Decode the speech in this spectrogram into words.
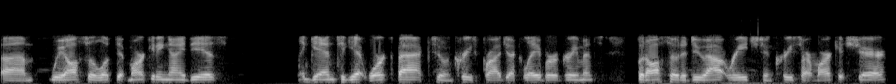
Um, we also looked at marketing ideas, again, to get work back, to increase project labor agreements, but also to do outreach to increase our market share.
